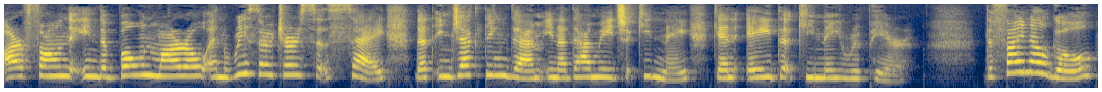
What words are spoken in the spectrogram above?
are found in the bone marrow and researchers say that injecting them in a damaged kidney can aid kidney repair. The final goal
